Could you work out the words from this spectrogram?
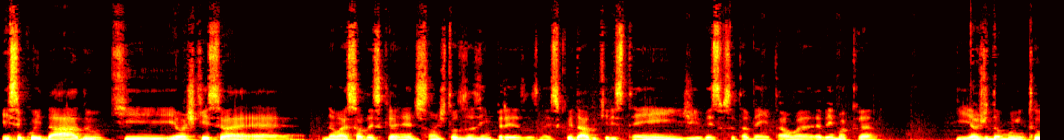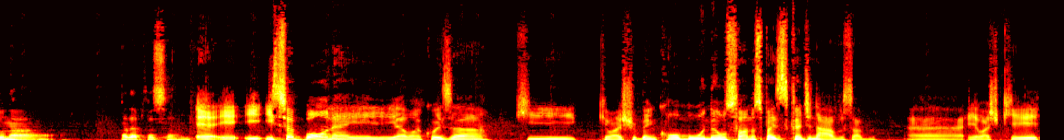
esse cuidado que eu acho que isso é, é não é só da Scania, são de todas as empresas, né? Esse cuidado que eles têm de ver se você tá bem e tal é, é bem bacana. E ajuda muito na, adaptação. É, e, isso é bom, né? E é uma coisa que, que eu acho bem comum, não só nos países escandinavos, sabe? Uh, eu acho que.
